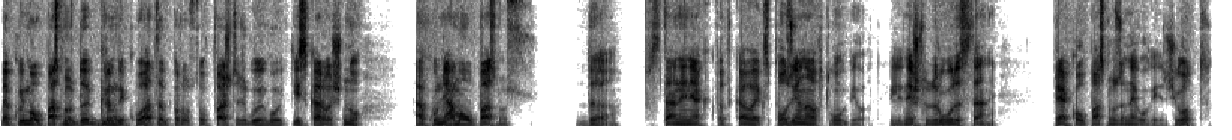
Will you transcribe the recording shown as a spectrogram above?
ако има опасност да гръмне колата, просто обхващаш го и го изкарваш. Но ако няма опасност да стане някаква такава експлозия на автомобила или нещо друго да стане, пряка опасност за неговия живот,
